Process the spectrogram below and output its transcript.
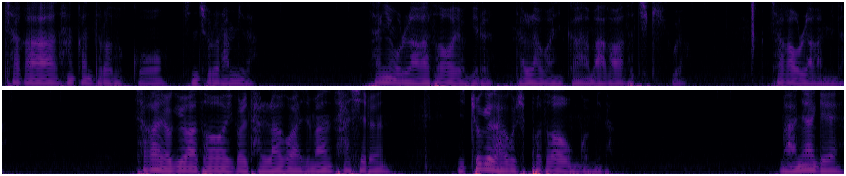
차가 한 칸 들어섰고 진출을 합니다. 상이 올라가서 여기를 달라고 하니까 막아와서 지키고요. 차가 올라갑니다. 차가 여기 와서 이걸 달라고 하지만 사실은 이쪽에 가고 싶어서 온 겁니다. 만약에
